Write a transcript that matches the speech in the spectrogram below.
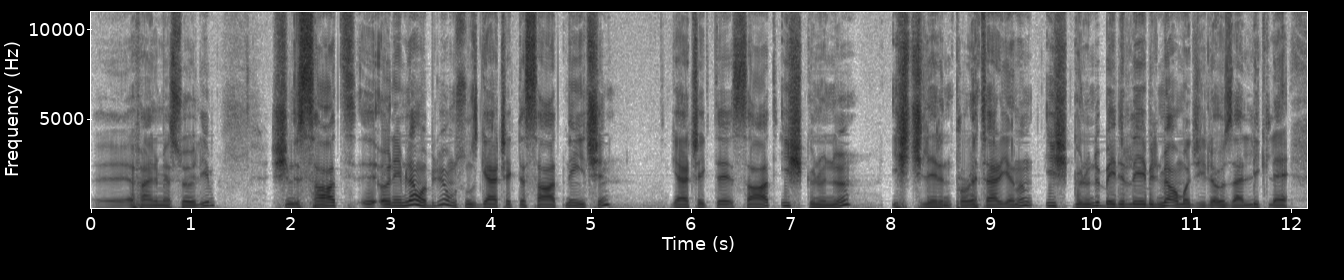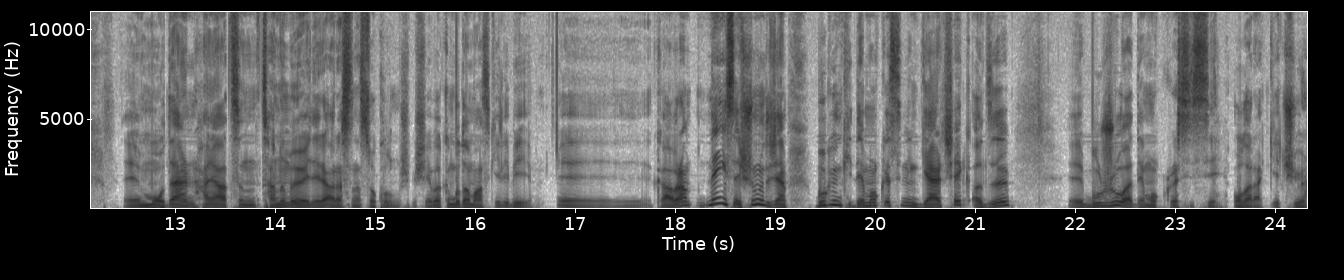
E, efendime söyleyeyim. Şimdi saat e, önemli ama biliyor musunuz gerçekte saat ne için? Gerçekte saat iş gününü işçilerin, proletaryanın iş gününü belirleyebilme amacıyla özellikle e, modern hayatın tanım öğeleri arasına sokulmuş bir şey. Bakın bu da maskeli bir e, kavram. Neyse şunu diyeceğim. Bugünkü demokrasinin gerçek adı e, Burjuva demokrasisi olarak geçiyor.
